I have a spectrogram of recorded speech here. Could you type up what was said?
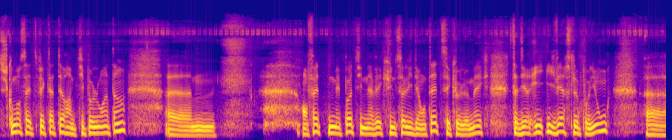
je commence à être spectateur un petit peu lointain. Euh, en fait, mes potes, ils n'avaient qu'une seule idée en tête, c'est que le mec, c'est-à-dire, ils, versent le pognon, euh,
